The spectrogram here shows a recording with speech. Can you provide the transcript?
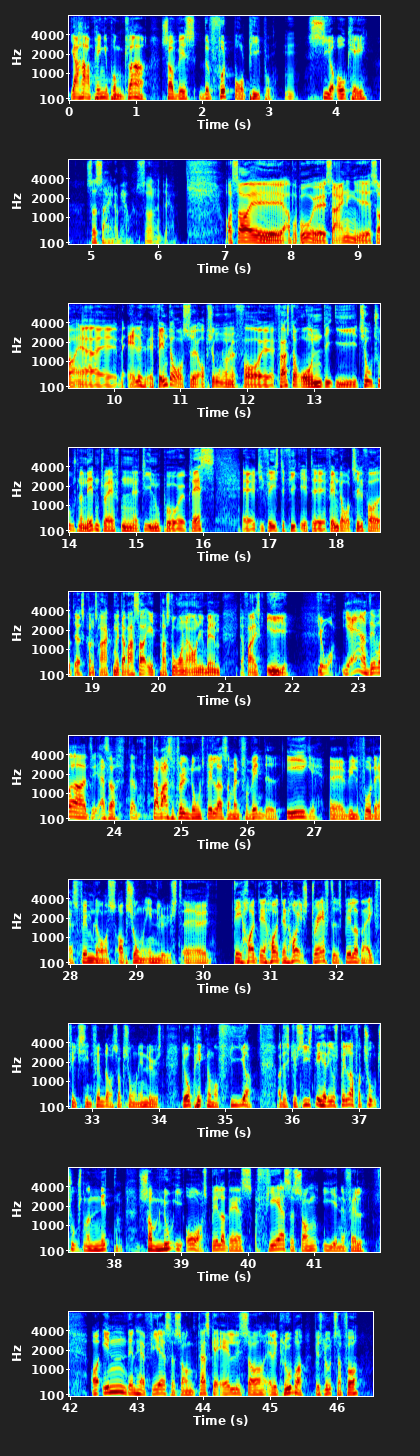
jeg har pengepunkten klar, så hvis the football people mm. siger okay, så signer vi ham. Sådan der. Og så, øh, apropos øh, signing, øh, så er øh, alle femteårs øh, optionerne for øh, første runde i 2019-draften, øh, de er nu på øh, plads. Øh, de fleste fik et øh, femteår tilføjet deres kontrakt, men der var så et par store navne imellem, der faktisk ikke gjorde. Ja, det var, det, altså, der, der var selvfølgelig nogle spillere, som man forventede ikke øh, ville få deres femte års option indløst. Øh, det, høj, det høj, den højst draftede spiller, der ikke fik sin femteårsoption indløst, det var pick nummer 4. Og det skal jo siges, det her det er jo spillere fra 2019, som nu i år spiller deres fjerde sæson i NFL. Og inden den her fjerde sæson, der skal alle så alle klubber beslutte sig for,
